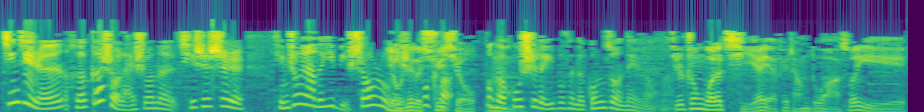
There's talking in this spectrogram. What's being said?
经纪人和歌手来说呢，其实是挺重要的一笔收入，有这个需求不可嗯忽视的一部分的工作内容了。其实中国的企业也非常多啊，所以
